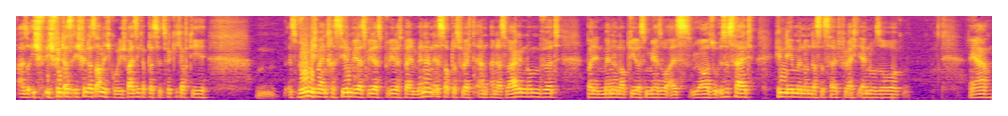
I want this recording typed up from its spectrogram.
also ich, ich finde das, find das auch nicht gut. Ich weiß nicht, ob das jetzt wirklich auf die es würde mich mal interessieren, wie das, wie das, wie das bei den Männern ist, ob das vielleicht anders wahrgenommen wird bei den Männern, ob die das mehr so als, ja, so ist es halt, hinnehmen und dass es halt vielleicht eher nur so, ja,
